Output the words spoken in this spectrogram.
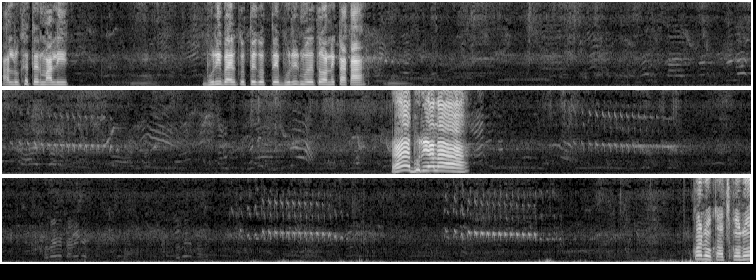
আলু ক্ষেতের মালিক। ভুড়ি বাইর করতে করতে, ভুড়ির মধ্যে তো অনেক টাকা। হ্যাঁ ভুরিয়ালা। করো কাজ করো।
